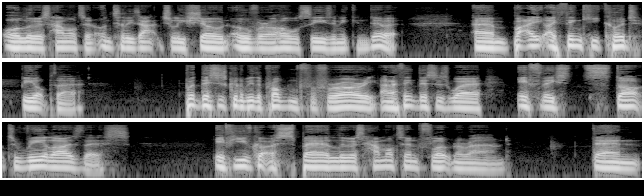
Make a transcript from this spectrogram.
or Lewis Hamilton until he's actually shown over a whole season he can do it. Um, but I, I think he could be up there. But this is going to be the problem for Ferrari, and I think this is where if they start to realize this, if you've got a spare Lewis Hamilton floating around, then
